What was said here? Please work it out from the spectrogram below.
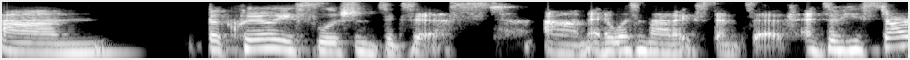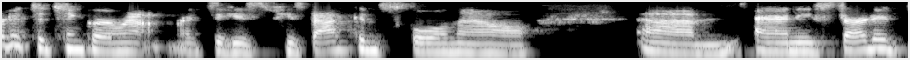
Um, but clearly solutions exist um, and it wasn't that expensive. And so he started to tinker around, right? So he's, he's back in school now. Um, and he started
